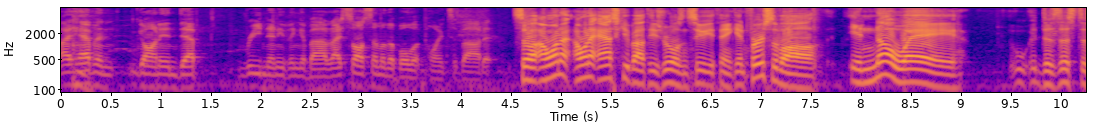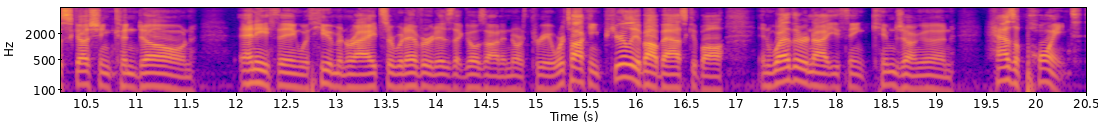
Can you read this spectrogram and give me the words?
I haven't gone in depth reading anything about it. I saw some of the bullet points about it. So I want to I want to ask you about these rules and see what you think. And first of all, in no way does this discussion condone anything with human rights or whatever it is that goes on in North Korea. We're talking purely about basketball and whether or not you think Kim Jong Un has a point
